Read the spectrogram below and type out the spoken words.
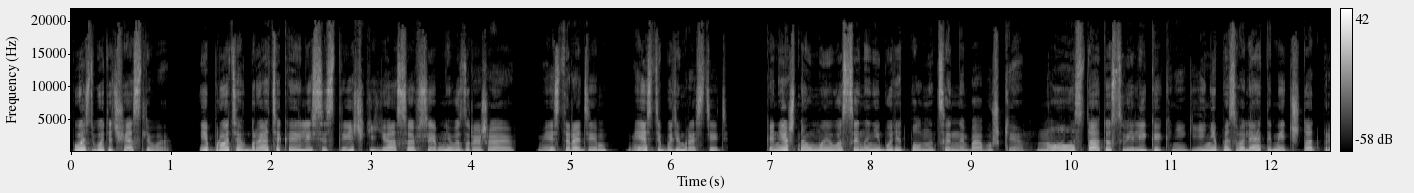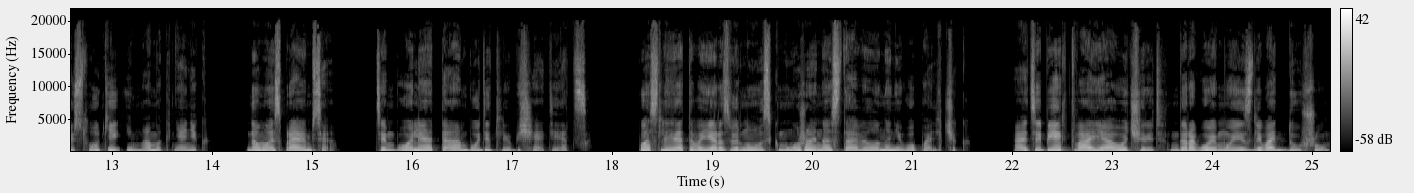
Пусть будет счастлива. И против братика или сестрички я совсем не возражаю. Вместе родим, вместе будем растить. Конечно, у моего сына не будет полноценной бабушки, но статус великой княгини позволяет иметь штат прислуги и мамок-нянек. Думаю, справимся. Тем более там будет любящий отец. После этого я развернулась к мужу и наставила на него пальчик. А теперь твоя очередь, дорогой мой, изливать душу.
